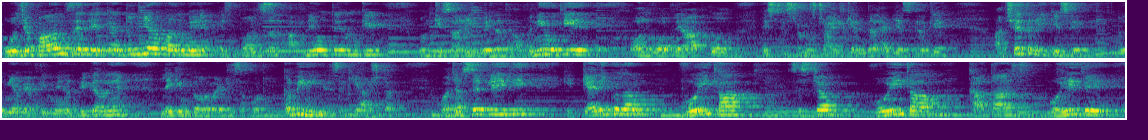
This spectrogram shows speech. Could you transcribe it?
वो जापान से लेकर दुनिया भर में स्पॉन्सर अपने होते हैं उनके, उनकी सारी मेहनत अपनी होती है, और वो अपने आप को इस सिस्टम स्टाइल के अंदर एडजस्ट करके अच्छे तरीके से दुनिया में अपनी मेहनत भी कर रहे हैं, लेकिन गवर्नमेंटल सपोर्ट कभी नहीं मिल सकी आज तक। वजह सिर्फ़ यही थी कि कैरिकुलम वही था, सिस्टम वही था खाताज वही थे।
